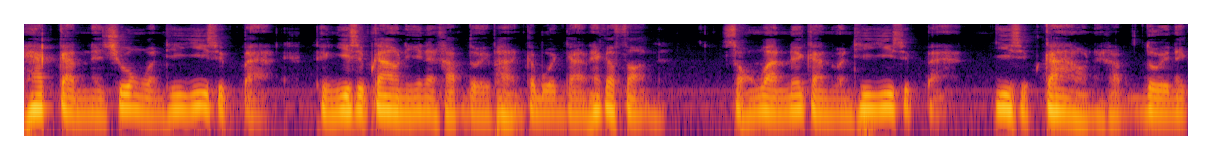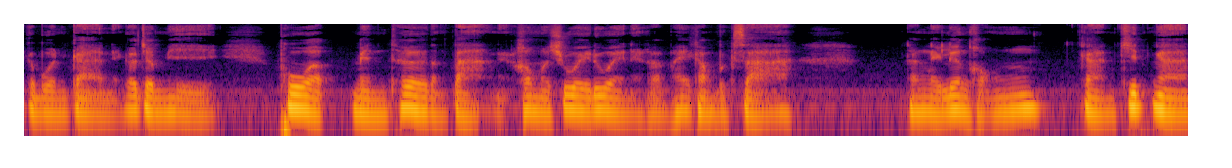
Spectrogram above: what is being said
hack กันในช่วงวันที่ 28 ถึง 29 นี้นะครับ โดยผ่านกระบวนการ hackathon 2วันด้วยกันวันที่ 28 29 นะครับ โดยในกระบวนการเนี่ยก็จะมี พวก mentor ต่างๆเนี่ยเข้ามาช่วยด้วยนะครับ ให้คำปรึกษาทั้งในเรื่องของการคิดงาน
